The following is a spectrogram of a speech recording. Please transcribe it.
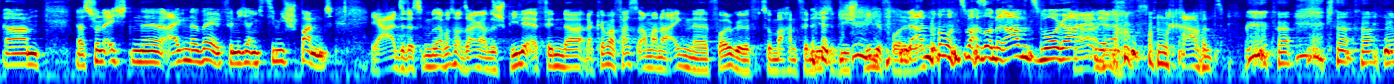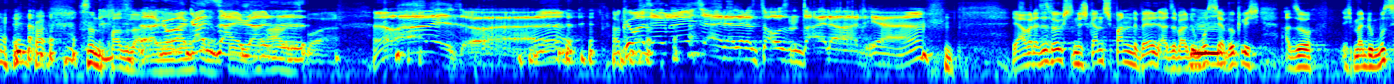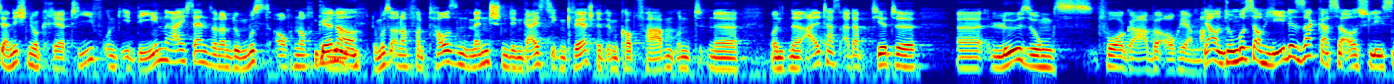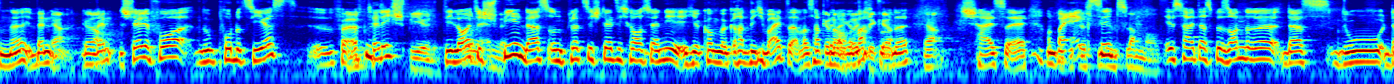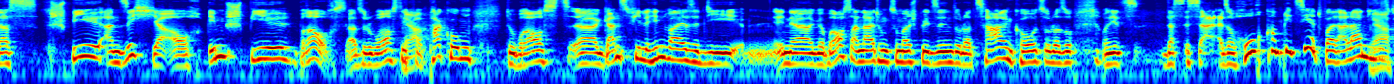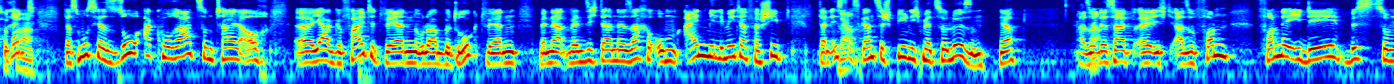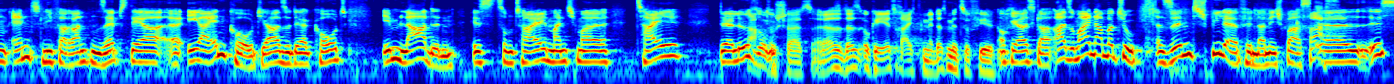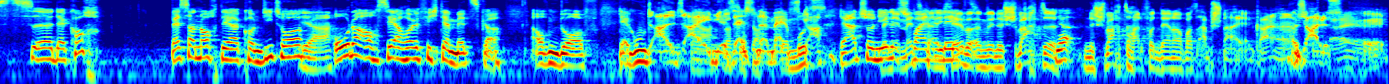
Ähm, das ist schon echt eine eigene Welt, finde ich eigentlich ziemlich spannend. Ja, also das da muss man sagen, also Spieleerfinder, da können wir fast auch mal eine eigene Folge zu machen, finde ich, so die Spielefolge. Laden wir uns mal so einen Ravensburger ein, ja. So ein Ravens. so ein Puzzler. Ja, guck mal, ganz sein, Leute. Dann können wir es ja gleich sein, dass er das tausend Teile hat, ja. Ja, aber das ist wirklich eine ganz spannende Welt, also weil du Mhm. musst ja wirklich, also ich meine, du musst ja nicht nur kreativ und ideenreich sein, sondern du musst auch noch, die, Genau. du musst auch noch von tausend Menschen den geistigen Querschnitt im Kopf haben und eine und eine altersadaptierte äh, Lösungsvorgabe auch ja machen. Ja, und du musst auch jede Sackgasse ausschließen, ne? Wenn, Ja, genau. wenn stell dir vor, du produzierst, äh, veröffentlichst, die Leute spielen das und plötzlich stellt sich raus, ja nee, hier kommen wir gerade nicht weiter. Was habt Genau, ihr da gemacht, richtig, so, ja. Scheiße, ey. Und bei Exit ist halt das Besondere, dass du das Spiel an sich ja auch im Spiel brauchst. Also du brauchst die Ja. Verpackung, du brauchst äh, ganz viele Hinweise, die in der Gebrauchsanleitung zum Beispiel sind oder Zahlencodes oder so. Und jetzt, das ist also hochkompliziert, weil allein dieses Ja. Brett, das muss ja so akkurat zum Teil auch äh, ja gefaltet werden oder bedruckt werden. Wenn da, wenn sich da eine Sache um einen Millimeter verschiebt, dann ist Ja. das ganze Spiel nicht mehr zu lösen. Ja. Also Ja. deshalb, äh, ich, also von, von der Idee bis zum Endlieferanten, selbst der äh, EAN-Code, ja, also der Code im Laden, ist zum Teil manchmal Teil der Ach Lösung. du Scheiße. Also das, okay, jetzt reicht's mir. Das ist mir zu viel. Okay, alles klar. Also mein Number Two sind Spieleerfinder, nicht Spaß. Äh, ist äh, der Koch. Besser noch der Konditor Ja. oder auch sehr häufig der Metzger auf dem Dorf. Der gut alt eingesessene. Der Metzger. muss- Der, hat schon Wenn jedes der Schwein Metzger nicht erlebt. selber irgendwie eine Schwachte, Ja. eine Schwachte hat, von der er noch was abschneiden kann. Hab ich alles,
